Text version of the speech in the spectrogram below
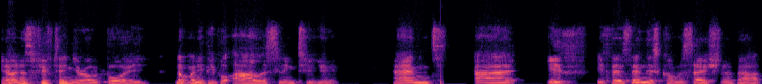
You know and as a 15 year old boy not many people are listening to you. And uh, if if there's then this conversation about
